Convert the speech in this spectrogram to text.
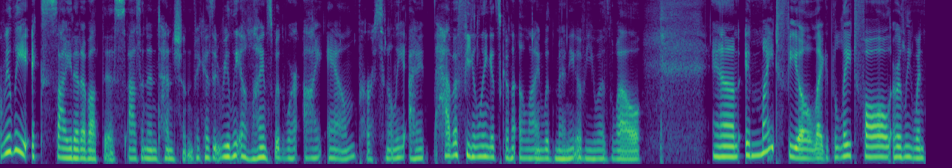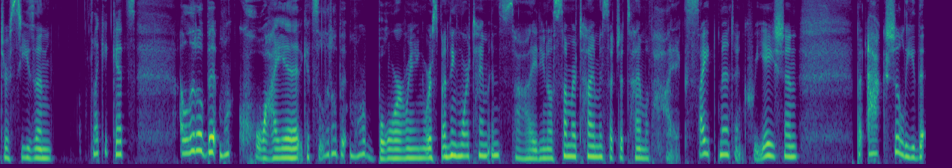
really excited about this as an intention because it really aligns with where I am personally. I have a feeling it's going to align with many of you as well. And it might feel like the late fall, early winter season, like it gets a little bit more quiet, it gets a little bit more boring. We're spending more time inside. You know, summertime is such a time of high excitement and creation. But actually, the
